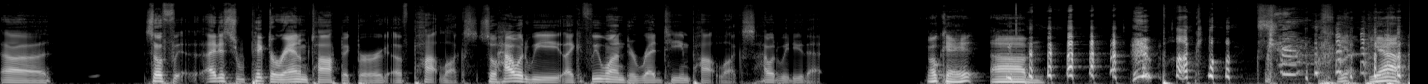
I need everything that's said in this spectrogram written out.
uh, So if I just picked a random topic, Berg, of potlucks. So how would we like if we wanted to red team potlucks? How would we do that? Okay. Um, Potlucks. yeah, yeah.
